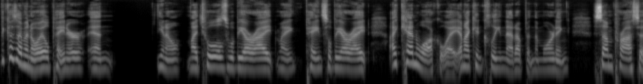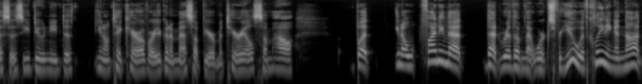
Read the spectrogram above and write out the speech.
because I'm an oil painter and, you know, my tools will be all right, my paints will be all right, I can walk away and I can clean that up in the morning. Some processes you do need to, you know, take care of or you're going to mess up your materials somehow. But, you know, finding that that rhythm that works for you with cleaning and not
